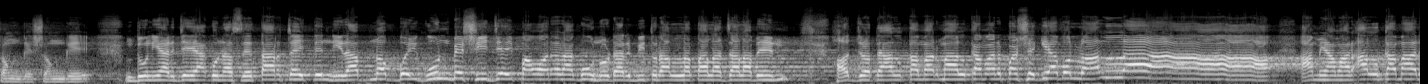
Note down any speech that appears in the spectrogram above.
সঙ্গে সঙ্গে। দুনিয়ার যে আগুন আছে, তার চাইতে নিরানব্বই গুণ বেশি যেই পাওয়ারের আগুন, ওটার ভিতরে আল্লাহ তালা জ্বালাবেন। হজরতে আলকামার মা আলকামার পাশে গিয়া বলল, আল্লাহ আমি আমার আলকামার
